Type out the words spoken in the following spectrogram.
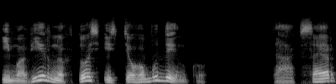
Імовірно, хтось із цього будинку. Так, сер.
